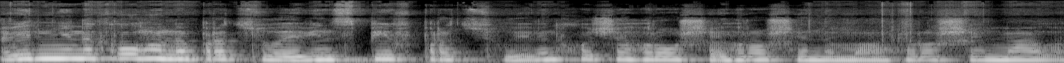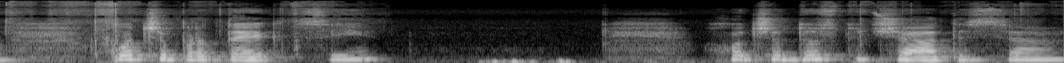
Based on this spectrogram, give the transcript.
Він ні на кого не працює, він співпрацює. Він хоче грошей, грошей нема, грошей мало. Хоче протекції, хоче достучатися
